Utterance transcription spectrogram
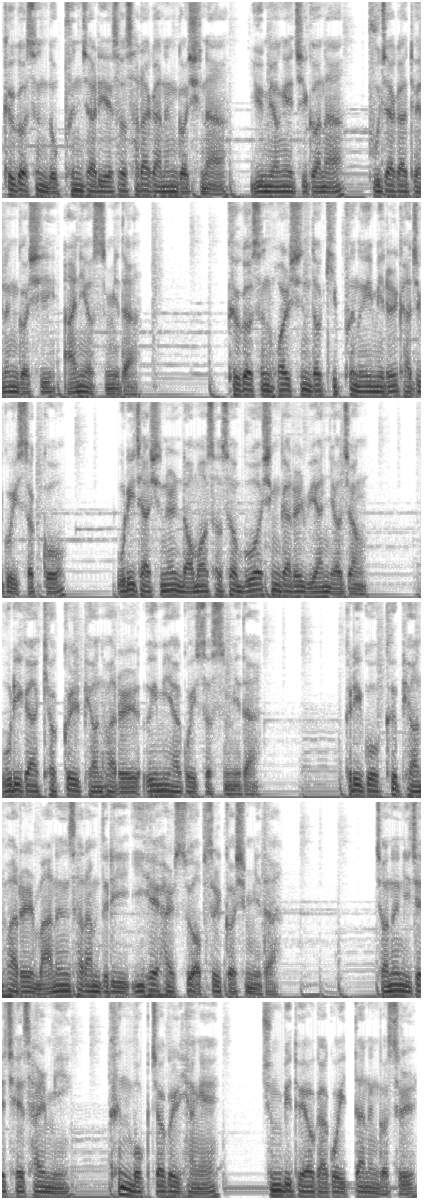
그것은 높은 자리에서 살아가는 것이나 유명해지거나 부자가 되는 것이 아니었습니다. 그것은 훨씬 더 깊은 의미를 가지고 있었고, 우리 자신을 넘어서서 무엇인가를 위한 여정, 우리가 겪을 변화를 의미하고 있었습니다. 그리고 그 변화를 많은 사람들이 이해할 수 없을 것입니다. 저는 이제 제 삶이 큰 목적을 향해 준비되어 가고 있다는 것을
